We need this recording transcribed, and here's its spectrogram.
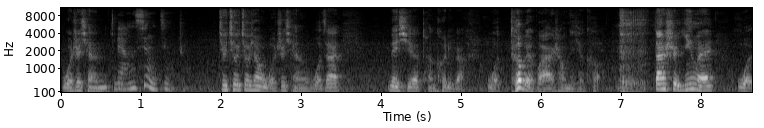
我之前良性竞争。就就就像我之前我在那些团课里边儿，我特别不爱上那些课，但是因为我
